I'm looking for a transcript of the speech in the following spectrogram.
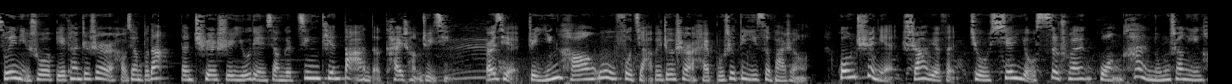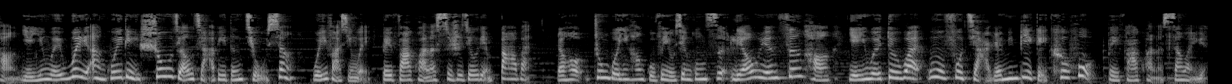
所以你说，别看这事儿好像不大，但确实有点像个惊天大案的开场剧情。而且这银行误付假币这事儿还不是第一次发生了。光去年十二月份，就先有四川广汉农商银行也因为未按规定收缴假币等九项违法行为，被罚款了四十九点八万。然后，中国银行股份有限公司辽源分行也因为对外误付假人民币给客户，被罚款了三万元。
